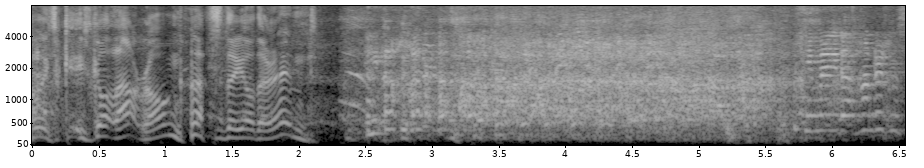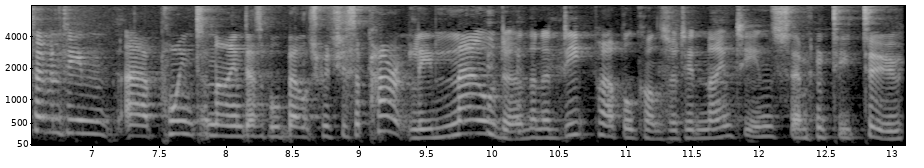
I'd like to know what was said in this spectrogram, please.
Oh, he's, he's got that wrong. That's the other end. He made 117.9 uh, decibel belch, which is apparently louder than a Deep Purple concert in 1972,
